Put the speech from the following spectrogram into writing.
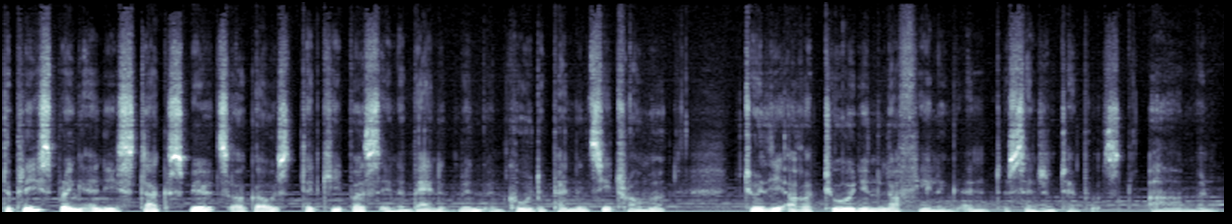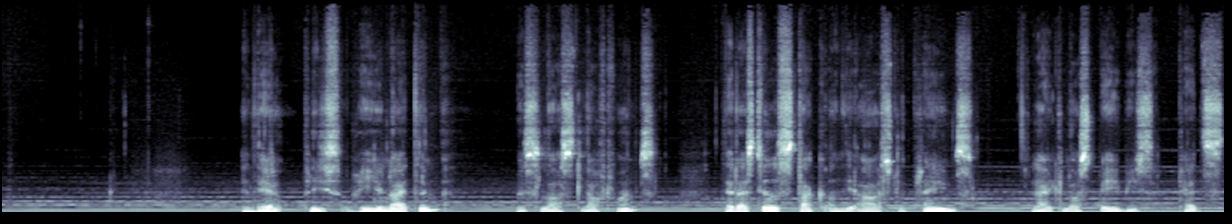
to please bring any stuck spirits or ghosts that keep us in abandonment and codependency trauma to the Arcturian love healing and ascension temples. Amen. And there, please reunite them with lost loved ones that are still stuck on the astral planes, like lost babies, pets,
